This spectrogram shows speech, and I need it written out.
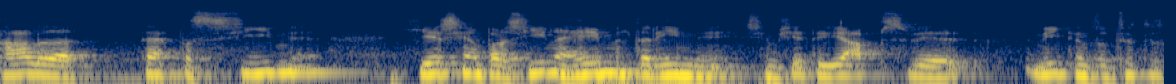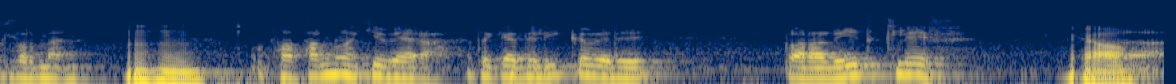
talið að þetta sín hér sé hann bara sína heimildarýni sem séti japs við 19. og 20. aldar menn mhm, og það þarf nú ekki að vera. Þetta getur líka verið bara eða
